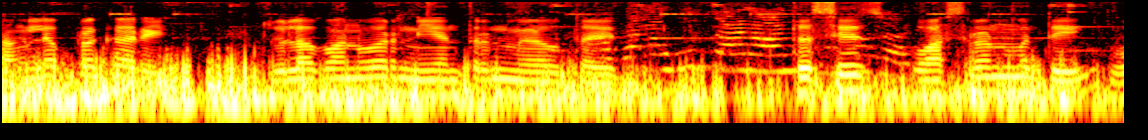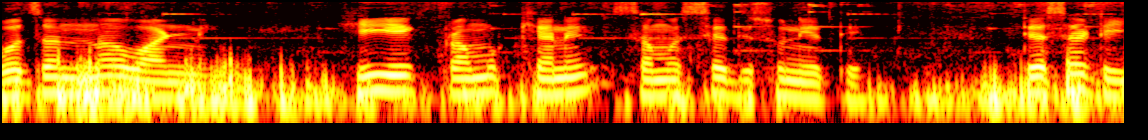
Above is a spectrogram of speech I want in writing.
चांगल्या प्रकारे जुलाबांवर नियंत्रण मिळवता येते. तसेच वासरांमध्ये वजन न वाढणे ही एक प्रामुख्याने समस्या दिसून येते. त्यासाठी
